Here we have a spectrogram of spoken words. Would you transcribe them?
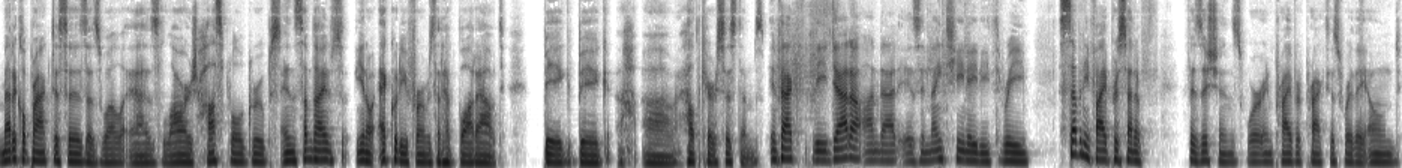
medical practices as well as large hospital groups and sometimes you know equity firms that have bought out big, big uh, healthcare systems. In fact, the data on that is in 1983, 75% of physicians were in private practice where they owned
